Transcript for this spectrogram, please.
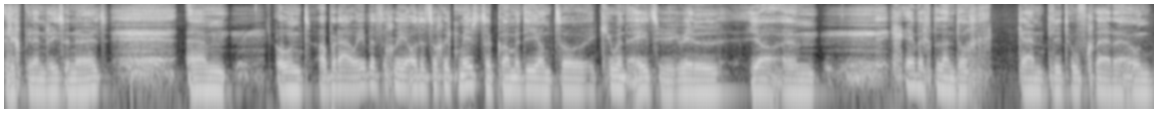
weil ich bin ein riesen Nerd. Ähm, und, aber auch eben so ein bisschen, oder so ein bisschen gemischt, so Comedy und so Q&A-Zeug, weil, ja, ähm, ich, eben, ich dann doch gerne die Leute aufklären und,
